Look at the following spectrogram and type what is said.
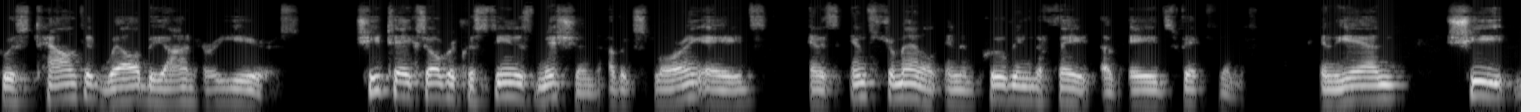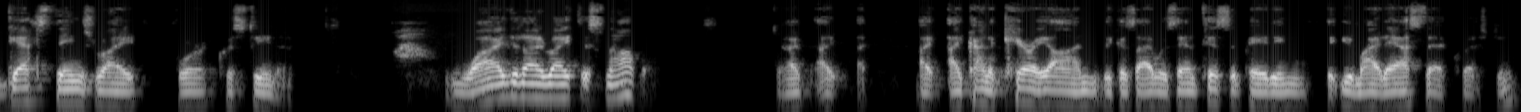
who is talented well beyond her years. She takes over Christina's mission of exploring AIDS and is instrumental in improving the fate of AIDS victims. In the end, she gets things right for Christina. Why did I write this novel? I, I, I, I kind of carry on because I was anticipating that you might ask that question.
